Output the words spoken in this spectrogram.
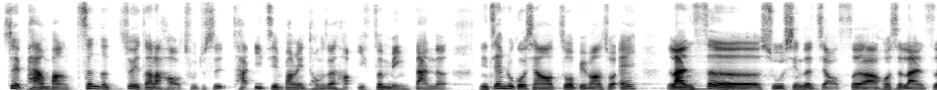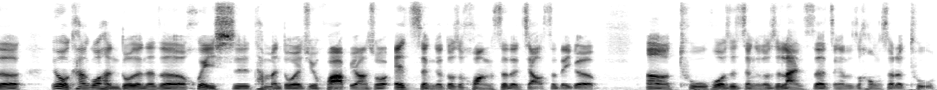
所以排行榜真的最大的好处就是，它已经帮你统整好一份名单了。你今天如果想要做，比方说，哎，蓝色属性的角色啊，或是蓝色，因为我看过很多的那个绘师，他们都会去画，比方说，哎，整个都是黄色的角色的一个呃图，或者是整个都是蓝色，整个都是红色的图。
